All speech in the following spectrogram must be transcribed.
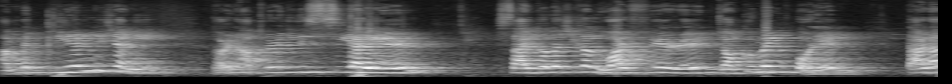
আমরা ক্লিয়ারলি জানি, ধরেন আপনারা যদি সিআই এর সাইকোলজিক্যাল ওয়ারফেয়ারের ডকুমেন্ট পড়েন, তারা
